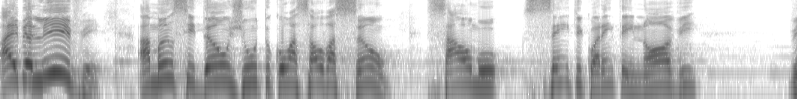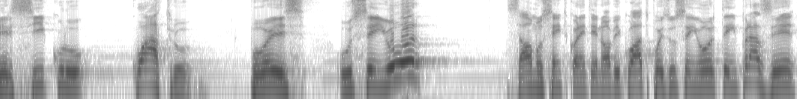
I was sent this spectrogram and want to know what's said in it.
I believe. A mansidão junto com a salvação. Salmo 149, versículo 4. Pois o Senhor Salmo 149, 4: Pois o Senhor tem prazer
